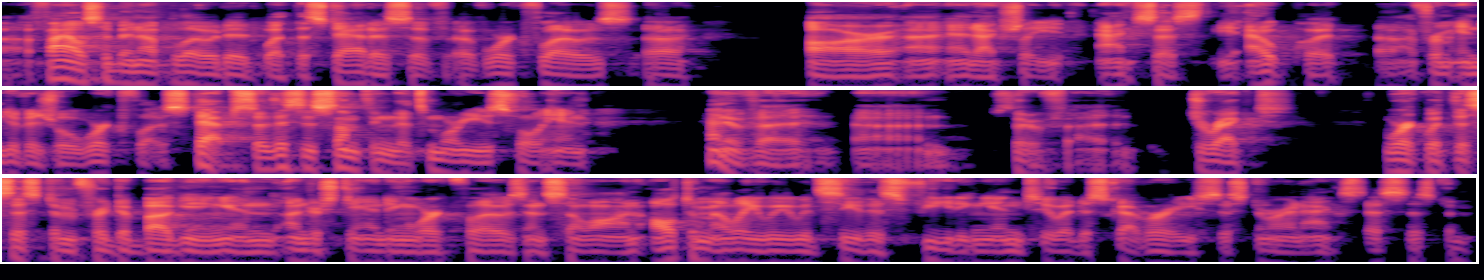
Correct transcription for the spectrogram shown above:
uh, files have been uploaded, what the status of, of workflows uh, are, uh, and actually access the output uh, from individual workflow steps. So this is something that's more useful in kind of a um, sort of direct work with the system for debugging and understanding workflows and so on. Ultimately, we would see this feeding into a discovery system or an access system,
